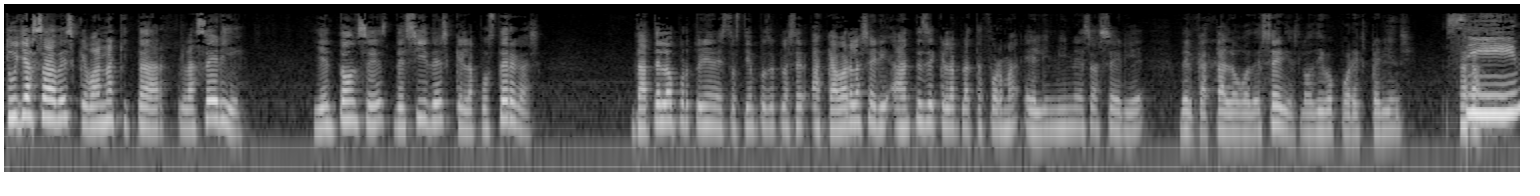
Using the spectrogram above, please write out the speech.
tú ya sabes que van a quitar la serie y entonces decides que la postergas. Date la oportunidad en estos tiempos de placer acabar la serie antes de que la plataforma elimine esa serie del catálogo de series. Lo digo por experiencia. Sin,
